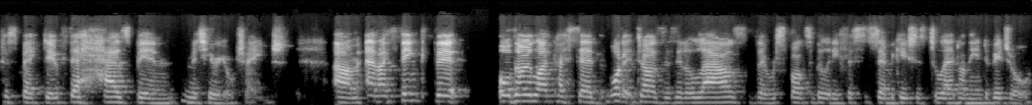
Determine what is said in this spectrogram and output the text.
perspective, there has been material change. Um, and I think that although, like I said, what it does is it allows the responsibility for systemic issues to land on the individual,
